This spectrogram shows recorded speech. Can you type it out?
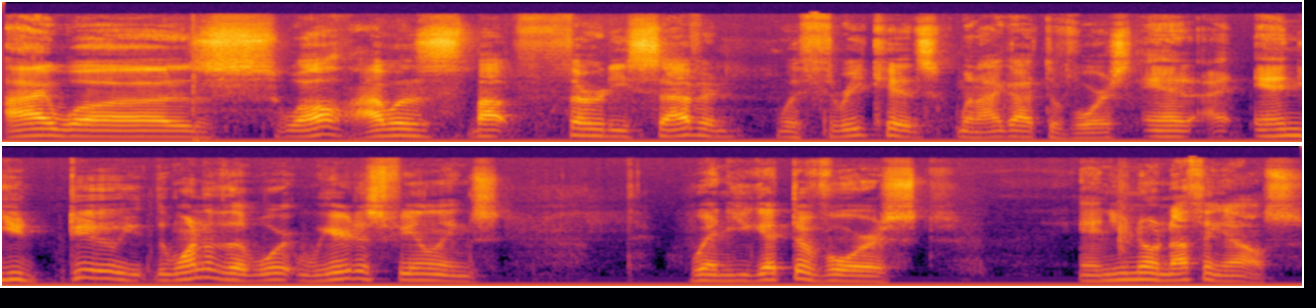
I was well, I was about 37 with three kids when I got divorced, and and you do one of the weirdest feelings when you get divorced and you know nothing else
